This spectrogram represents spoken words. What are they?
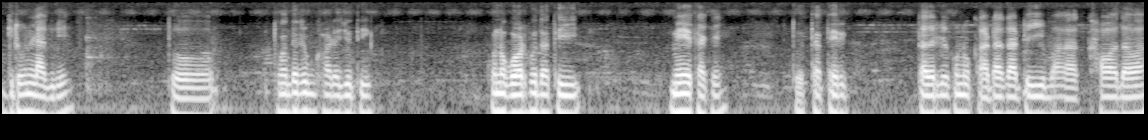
গ্রহণ লাগবে। তো তোমাদের ঘরে যদি কোনো গর্ভদাতী মেয়ে থাকে, তো তাদের, তাদেরকে কোনো কাটাকাটি বা খাওয়া দাওয়া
